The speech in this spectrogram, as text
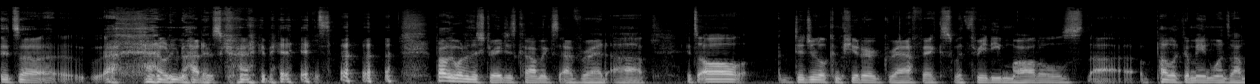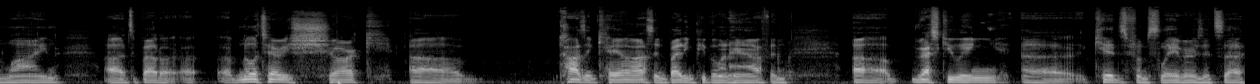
it's a, uh, I don't even know how to describe it. It's probably one of the strangest comics I've read. It's all digital computer graphics with 3D models, public domain ones online. It's about a, a, a military shark uh, causing chaos and biting people in half and uh, rescuing uh, kids from slavers. It's uh,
